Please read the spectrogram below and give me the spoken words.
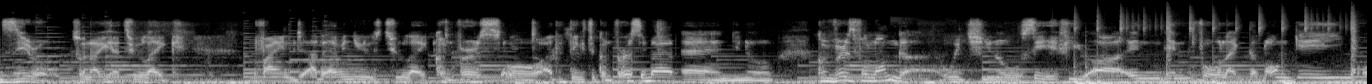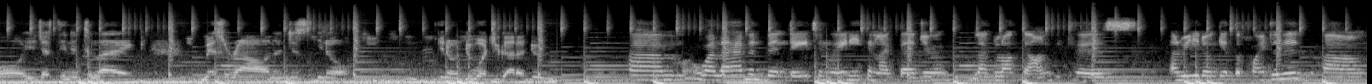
zero. So now you had to like find other avenues to like converse or other things to converse about and you know converse for longer which you know see if you are in in for like the long game or you're just in it to like mess around and just you know you know do what you gotta do Um, well, I haven't been dating or anything like that during like lockdown because I really don't get the point of it. Um,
